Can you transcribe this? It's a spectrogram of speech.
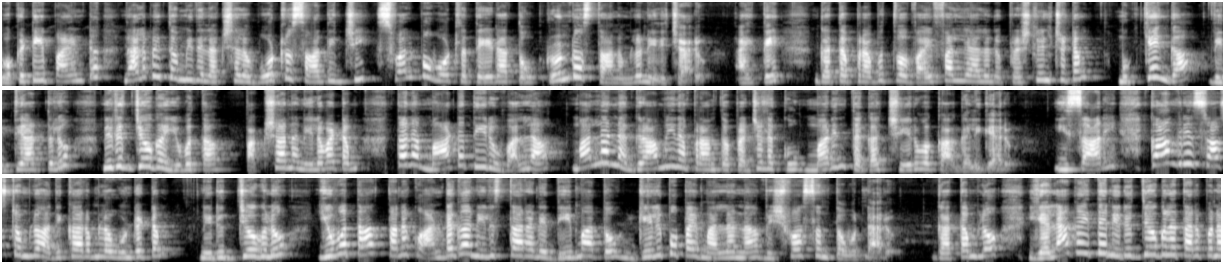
ఒకటి పాయింట్ నలభై తొమ్మిది లక్షల ఓట్లు సాధించి స్వల్ప ఓట్ల తేడాతో రెండో స్థానంలో నిలిచారు. అయితే గత ప్రభుత్వ వైఫల్యాలను ప్రశ్నించటం ముఖ్యంగా విద్యార్థులు నిరుద్యోగ యువత పక్షాన నిలవటం తన మాట తీరు వల్ల మల్లన్న గ్రామీణ ప్రాంత ప్రజలకు మరింతగా చేరువ కాగలిగారు ఈసారి కాంగ్రెస్ రాష్ట్రంలో అధికారంలో ఉండటం నిరుద్యోగులు యువత తనకు అండగా నిలుస్తారనే ధీమాతో గెలుపుపై మల్లన్న విశ్వాసంతో ఉన్నారు. గతంలో ఎలాగైతే నిరుద్యోగుల తరపున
